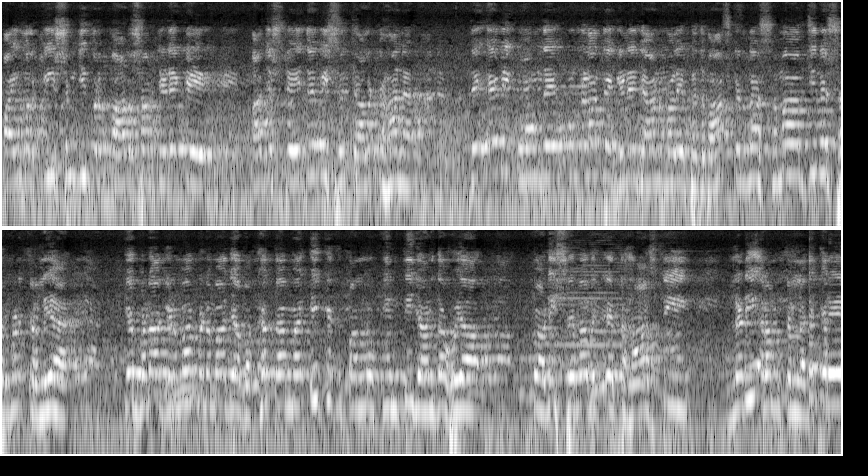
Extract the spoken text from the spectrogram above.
ਭਾਈ ਮਲਕੀਤ ਸਿੰਘ ਜੀ ਵਰਪਾਲ ਸਾਹਿਬ ਜਿਹੜੇ ਕਿ ਅੱਜ ਸਟੇਜ ਦੇ ਵੀ ਸੰਚਾਲਕ ਹਨ ਤੇ ਇਹ ਵੀ ਕੌਮ ਦੇ ਉਂਗਲਾਂ ਤੇ ਗਿਣੇ ਜਾਣ ਵਾਲੇ ਬਦਮਾਸ਼ ਕਰਦਾ ਸਮਾਂ ਆਪ ਜੀ ਨੇ ਸਰਵਣ ਕਰ ਲਿਆ ਕਿ ਬੜਾ ਗਿਣਵਾ ਮਿਣਵਾ ਜਾਂ ਵਕਤ ਹੈ। ਮੈਂ ਇੱਕ ਇੱਕ ਪਲ ਨੂੰ ਕੀਮਤੀ ਜਾਣਦਾ ਹੋਇਆ ਤੁਹਾਡੀ ਸੇਵਾ ਵਿੱਚ ਇਤਿਹਾਸ ਦੀ ਲੜੀ ਆਰੰਭ ਕਰਨ ਲੱਗੇ। ਕਰੇ,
